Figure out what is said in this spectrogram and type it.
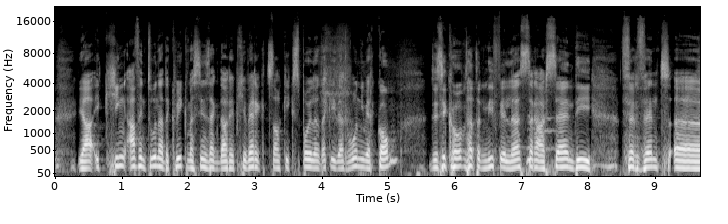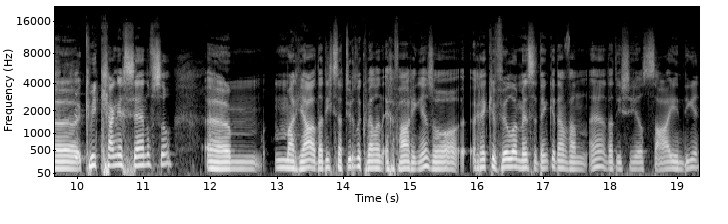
ja, ik ging af en toe naar de Quick, maar sinds dat ik daar heb gewerkt, zal ik spoilen dat ik daar gewoon niet meer kom. Dus ik hoop dat er niet veel luisteraars zijn die vervent uh, kwikgangers zijn of zo. Um, maar ja, dat is natuurlijk wel een ervaring. Hè? Zo rekken vullen, mensen denken dan van hè, dat is heel saai en dingen.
